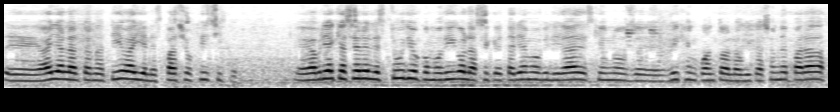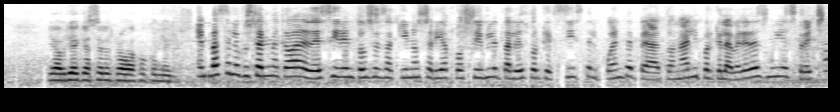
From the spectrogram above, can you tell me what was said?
eh, haya la alternativa y el espacio físico. Eh, habría que hacer el estudio, como digo, la Secretaría de Movilidad es quien nos rige en cuanto a la ubicación de paradas y habría que hacer el trabajo con ellos. En base a lo que usted me acaba de decir, entonces aquí no sería posible, tal vez porque existe el puente peatonal y porque la vereda es muy estrecha.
